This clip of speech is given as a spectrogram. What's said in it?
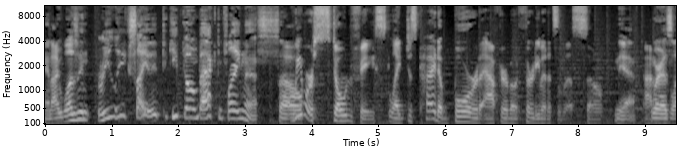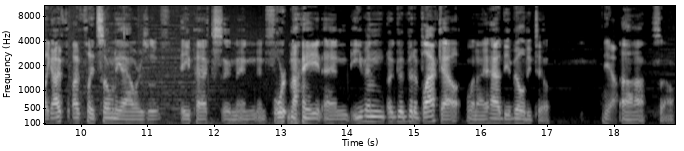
And I wasn't really excited to keep going back to playing this. So We were stone faced, like just kind of bored after about 30 minutes of this, so. Yeah. Whereas, like, I've I've played so many hours of Apex and, and, and Fortnite and even a good bit of Blackout when I had the ability to. Yeah. Uh, so.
